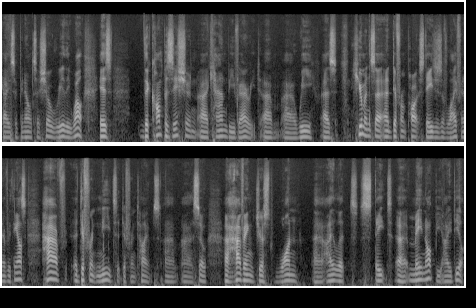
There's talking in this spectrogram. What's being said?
guys have been able to show really well is the composition uh, can be varied. Um, uh, we, as humans uh, at different part stages of life and everything else, have uh, different needs at different times. Um, so having just one islet state uh, may not be ideal.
